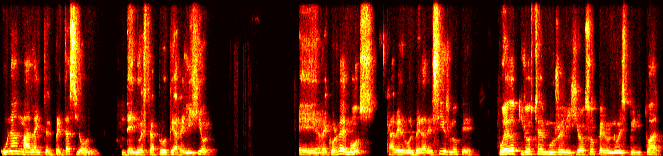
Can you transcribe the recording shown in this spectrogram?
una mala interpretación de nuestra propia religión. Eh, recordemos, cabe volver a decirlo, que puedo yo ser muy religioso, pero no espiritual.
